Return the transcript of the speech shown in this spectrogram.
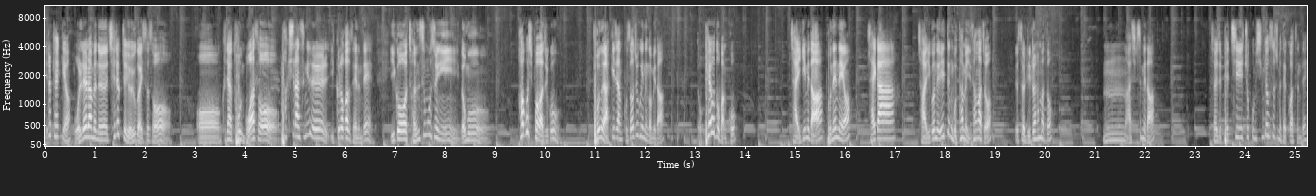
이렇게 할게요. 원래라면은 체력적 여유가 있어서 어 그냥 돈 모아서 확실한 승리를 이끌어가도 되는데 이거 전승 우승이 너무 하고 싶어가지고 돈을 아끼지 않고 써주고 있는 겁니다. 또 페어도 많고. 자 이깁니다. 보냈네요. 잘 가. 자 이거는 1등 못하면 이상하죠? 그래서 리를 한 번 더? 음 아쉽습니다. 자 이제 배치 조금 신경 써주면 될 것 같은데.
